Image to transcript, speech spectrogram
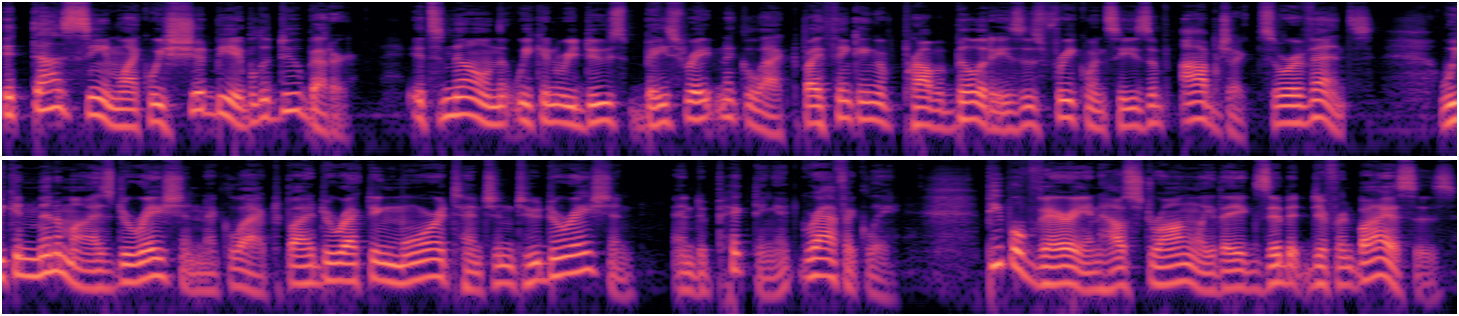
it does seem like we should be able to do better. It's known that we can reduce base rate neglect by thinking of probabilities as frequencies of objects or events. We can minimize duration neglect by directing more attention to duration and depicting it graphically. People vary in how strongly they exhibit different biases,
